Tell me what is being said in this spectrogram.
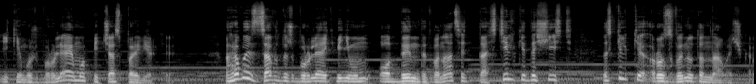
які ми жбурляємо під час перевірки. Гравець завжди жбурляє як мінімум 1 d12 та стільки d6, наскільки розвинута навичка.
